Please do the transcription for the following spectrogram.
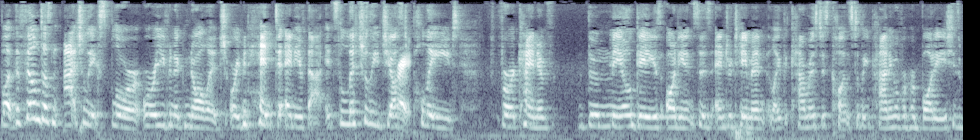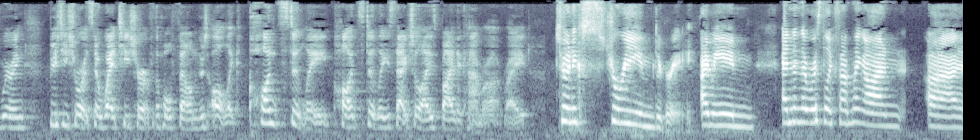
But the film doesn't actually explore or even acknowledge or even hint at any of that. It's literally just Right. played for a kind of the male gaze audience's entertainment. Like the camera's just constantly panning over her body. She's wearing booty shorts and a wet t-shirt for the whole film. There's all like constantly, constantly sexualized by the camera, right? to an extreme degree. I mean, and then there was like something on uh,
